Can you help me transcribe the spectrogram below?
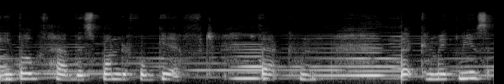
you both have this wonderful gift that can that can make music.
